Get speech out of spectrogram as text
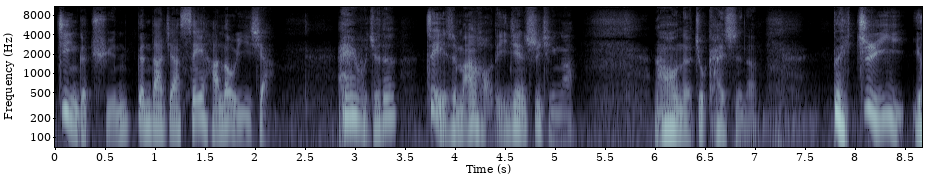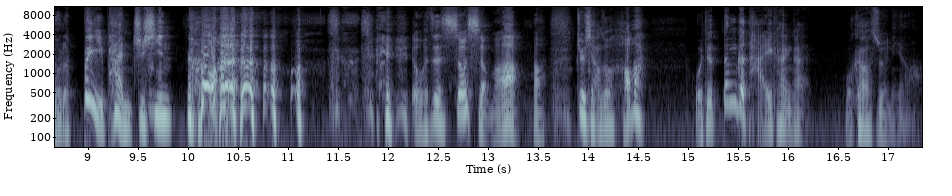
进个群跟大家 say hello 一下，哎，我觉得这也是蛮好的一件事情啊。然后呢就开始呢对志毅有了背叛之心，我这说什么啊？啊，就想说好吧，我就登个台看看。我告诉你啊，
